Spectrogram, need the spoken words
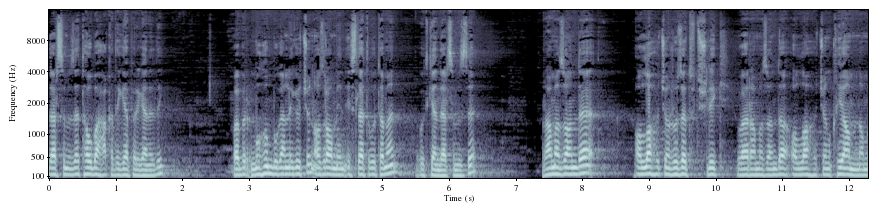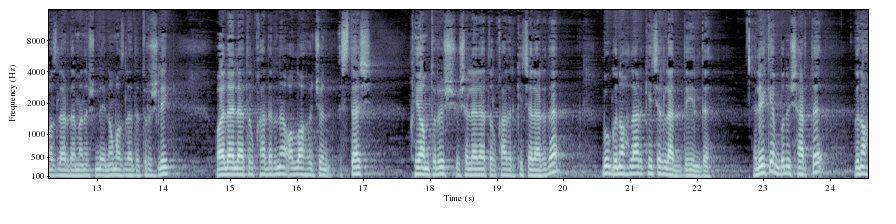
darsimizda tavba haqida gapirgan edik va bir muhim bo'lganligi uchun ozroq men eslatib o'taman o'tgan darsimizda ramazonda olloh uchun ro'za tutishlik va ramazonda olloh uchun qiyom namozlarda mana shunday namozlarda turishlik va laylatul qadrni olloh uchun istash qiyom turish o'sha laylatul qadr kechalarida bu gunohlar kechiriladi deyildi. Lekin buni sharti gunoh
